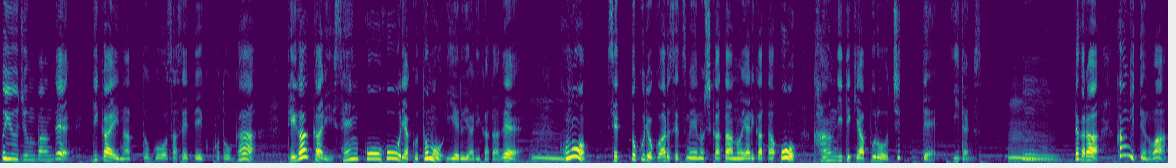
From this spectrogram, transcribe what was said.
という順番で理解納得をさせていくことが手がかり先行法略とも言えるやり方でこの説得力ある説明の仕方のやり方を管理的アプローチって言いたいんです。だから管理っていうのは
